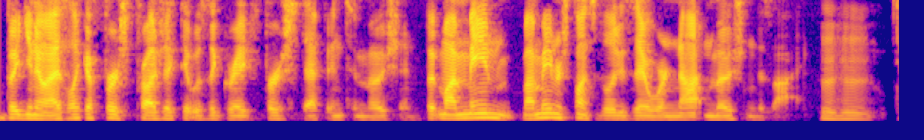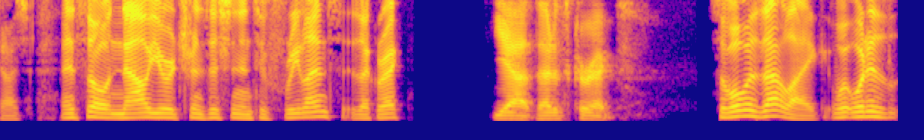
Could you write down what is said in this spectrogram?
But you know, as like a first project, it was a great first step into motion. But my main my main responsibilities there were not motion design. Mm-hmm. Gotcha. And so now you're transitioning into freelance. Is that correct? Yeah, that is correct. So what was that like? What, what is?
